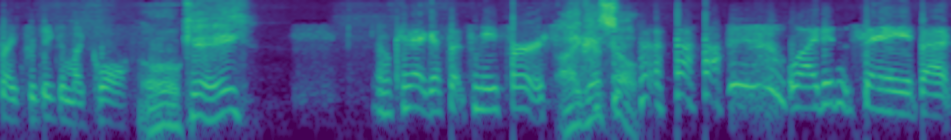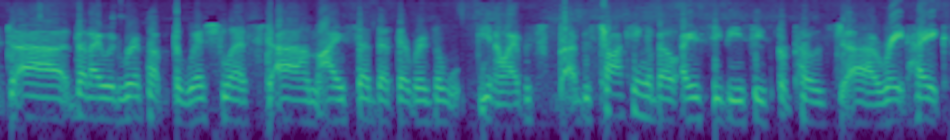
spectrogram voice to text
Frank, for taking my call. Okay. Okay, I guess that's me first. I guess so. well, I didn't say that uh, that I would rip up the wish list. Um, I said that there was a, you know, I was I was talking about ICBC's proposed uh, rate hike.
